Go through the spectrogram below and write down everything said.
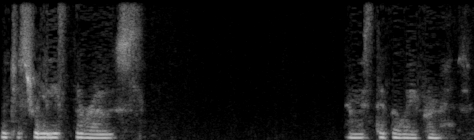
we just release the rose and we step away from it.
